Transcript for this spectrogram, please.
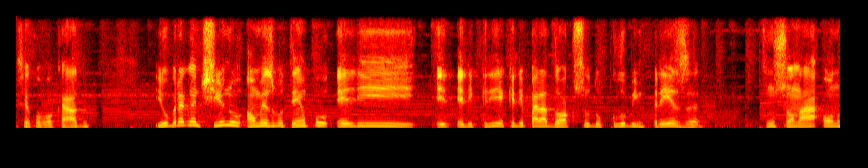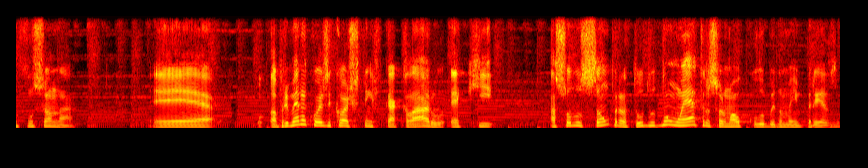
ser convocado. E o Bragantino, ao mesmo tempo, ele, ele, ele cria aquele paradoxo do clube empresa funcionar ou não funcionar. É, a primeira coisa que eu acho que tem que ficar claro é que a solução para tudo não é transformar o clube numa empresa.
